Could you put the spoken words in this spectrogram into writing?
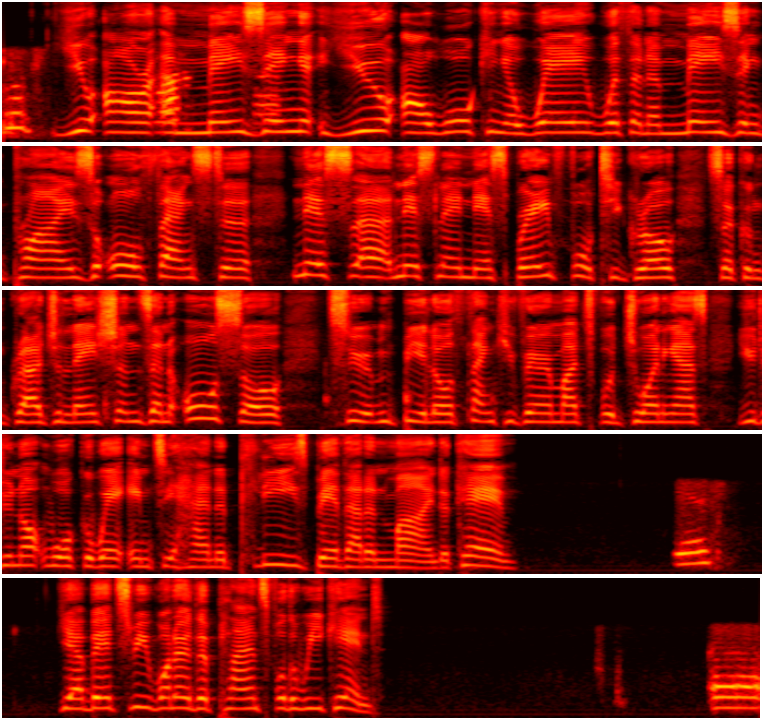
Coach. You are amazing. You are walking away with an amazing prize, all thanks to Nes, uh, Nestle Nespray 40 Grow. So, congratulations. And also to Mpilo, thank you very much for joining us. You do not walk away empty handed. Please bear that in mind, okay? Yes. Yeah, Betsy, what are the plans for the weekend? Uh,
